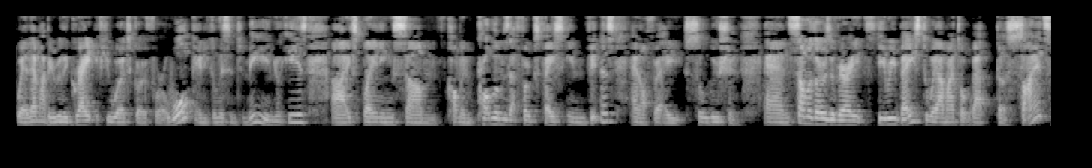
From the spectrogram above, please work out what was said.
where that might be really great if you were to go for a walk and you can listen to me in your ears, uh, explaining some common problems that folks face in fitness and offer a solution. And some of those are very theory based, where I might talk about the science.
